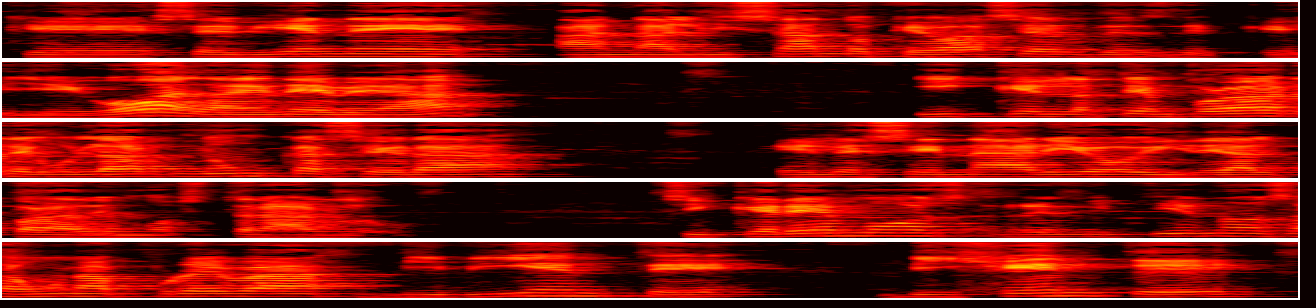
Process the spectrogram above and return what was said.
que se viene analizando que va a ser desde que llegó a la NBA y que la temporada regular nunca será el escenario ideal para demostrarlo. Si queremos remitirnos a una prueba viviente, vigente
